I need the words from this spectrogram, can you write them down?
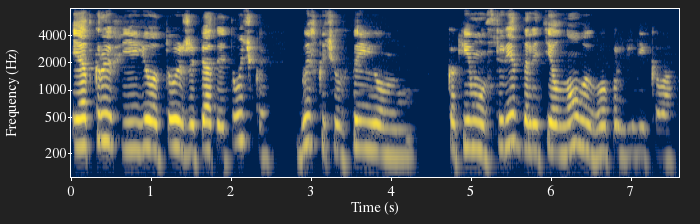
и, открыв ее той же пятой точкой, выскочил в приемную, как ему вслед долетел новый вопль Великого.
